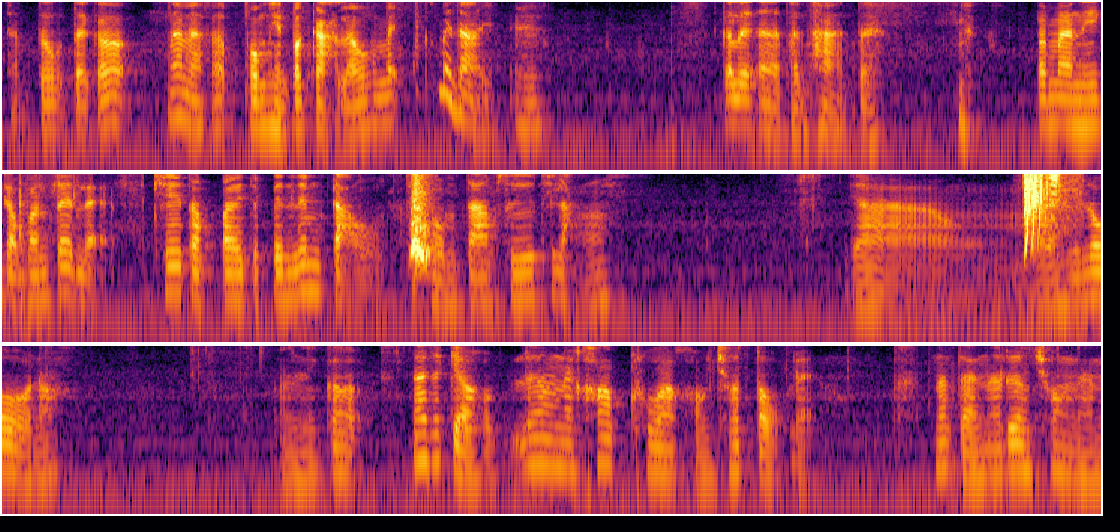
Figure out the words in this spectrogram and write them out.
แถมโต๊ะแต่ก็นั่นแหละครับ ผมเห็นประกาศแล้วไม่ก็ไม่ได้เออก็เลยเออผ่านๆไป ประมาณนี้กับวันเต้นแหละ เคต่อไปจะเป็นเล่มเก่าผมตามซื้อที่หลัง อย่างมาฮิโร่เนาะอันนี้ก็น่าจะเกี่ยวกับเรื่องในครอบครัวของโชโตะแหละน่าจะในเรื่องช่วงนั้น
